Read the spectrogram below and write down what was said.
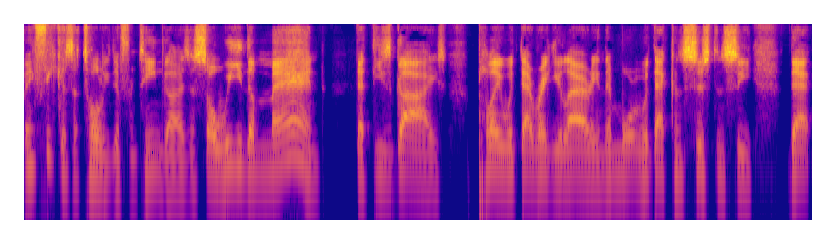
Benfica is a totally different team, guys. And so we demand that these guys play with that regularity and they're more with that consistency that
